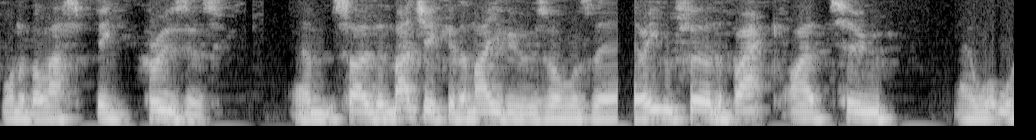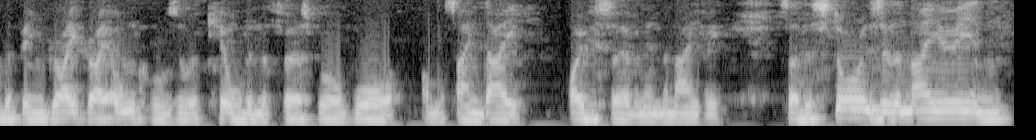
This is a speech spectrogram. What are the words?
one of the last big cruisers. Um, so the magic of the Navy was always there. Even further back, I had two, uh, what would have been great great uncles who were killed in the First World War on the same day, both serving in the Navy. So the stories of the Navy and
